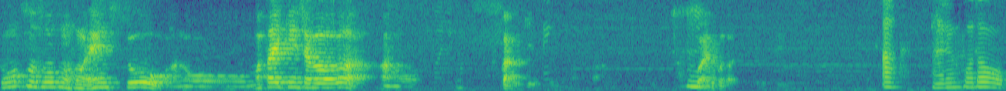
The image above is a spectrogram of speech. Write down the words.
そもそもそもその演出を、あのまあ、体験者側があの付加できるといいますか、加えることができるという。あなるほど。はい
